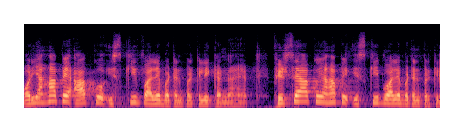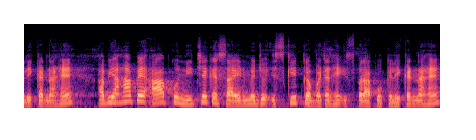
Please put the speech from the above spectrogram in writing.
और यहाँ पे आपको स्कीप वाले बटन पर क्लिक करना है। फिर से आपको यहाँ पे स्कीप वाले बटन पर क्लिक करना है। अब यहाँ पे आपको नीचे के साइड में जो स्कीप का बटन है, इस पर आपको क्लिक करना है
